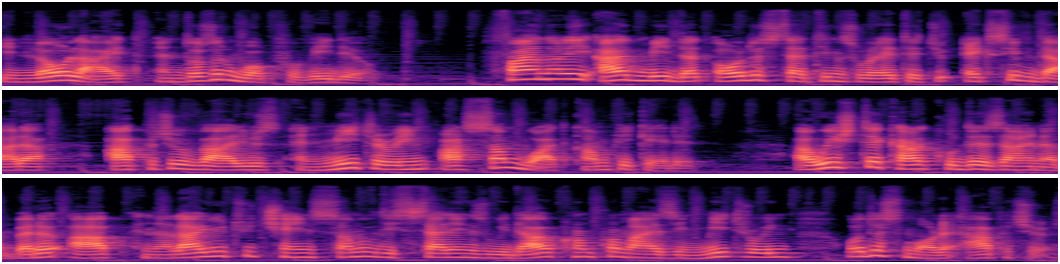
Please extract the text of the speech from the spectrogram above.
in low light and doesn't work for video. Finally, I admit that all the settings related to EXIF data, aperture values and metering are somewhat complicated. I wish Techart could design a better app and allow you to change some of these settings without compromising metering or the smaller apertures.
